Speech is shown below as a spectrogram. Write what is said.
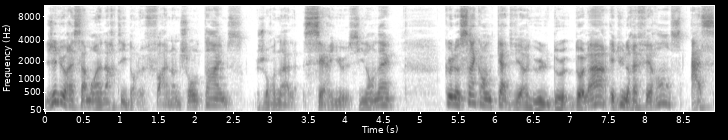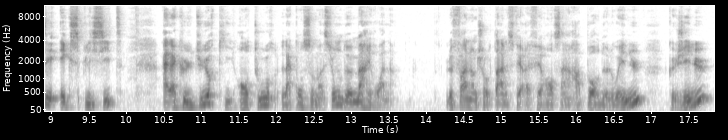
J'ai lu récemment un article dans le Financial Times, journal sérieux s'il en est, que le 54,2 dollars est une référence assez explicite à la culture qui entoure la consommation de marijuana. Le Financial Times fait référence à un rapport de l'ONU que j'ai lu.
